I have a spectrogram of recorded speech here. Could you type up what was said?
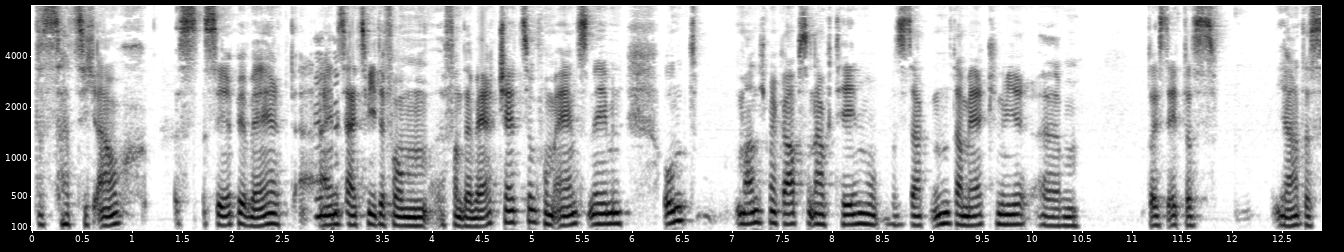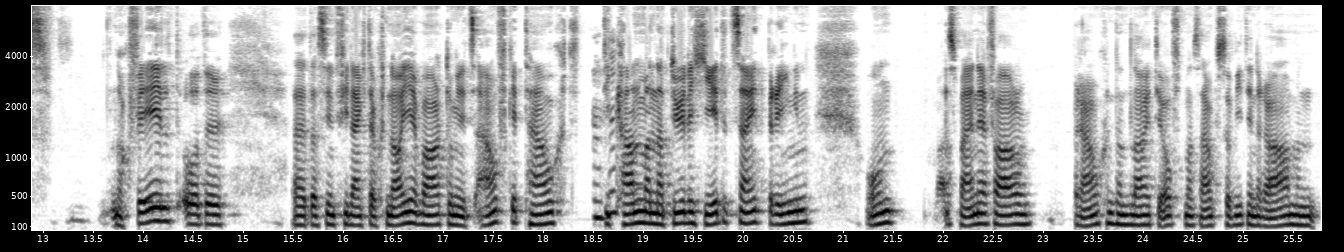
das hat sich auch sehr bewährt. Mhm. Einerseits wieder vom, von der Wertschätzung, vom Ernstnehmen und manchmal gab es dann auch Themen, wo, sie sagten, hm, da merken wir, ähm, da ist etwas, ja, das noch fehlt oder äh, da sind vielleicht auch neue Erwartungen jetzt aufgetaucht. Mhm. Die kann man natürlich jederzeit bringen und aus meiner Erfahrung brauchen dann Leute oftmals auch so wie den Rahmen,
